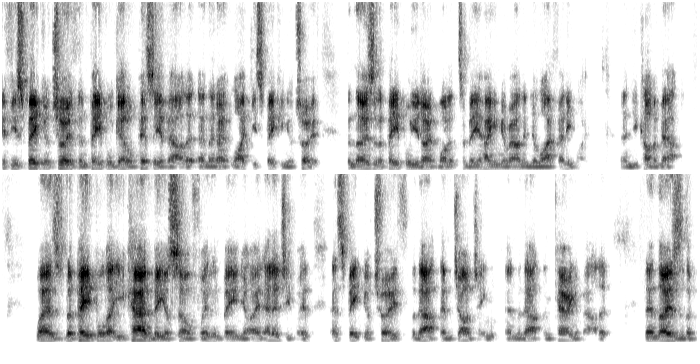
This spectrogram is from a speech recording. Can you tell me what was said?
if you speak your truth and people get all pissy about it and they don't like you speaking your truth, then those are the people you don't want it to be hanging around in your life anyway, and you cut them out. Whereas the people that you can be yourself with and be in your own energy with, and speak your truth without them judging and without them caring about it, then those are the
